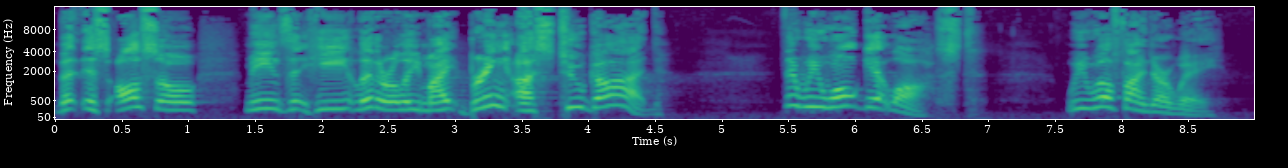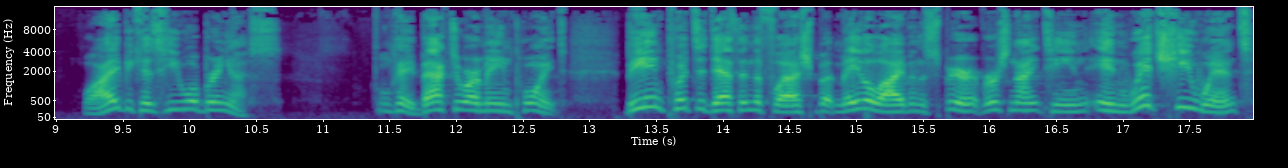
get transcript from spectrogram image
But this also means that he literally might bring us to God. That we won't get lost. We will find our way. Why? Because he will bring us. Okay, back to our main point. Being put to death in the flesh, but made alive in the spirit, verse 19, in which he went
